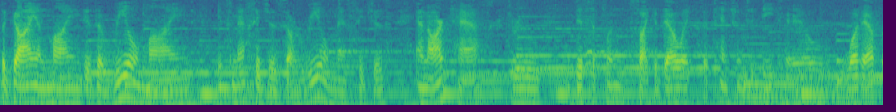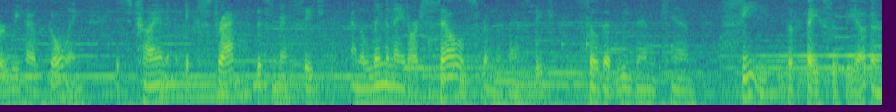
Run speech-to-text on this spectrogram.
the Gaian mind is a real mind. Its messages are real messages. And our task through discipline, psychedelics, attention to detail, whatever we have going, is to try and extract this message and eliminate ourselves from the message so that we then can see the face of the other.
